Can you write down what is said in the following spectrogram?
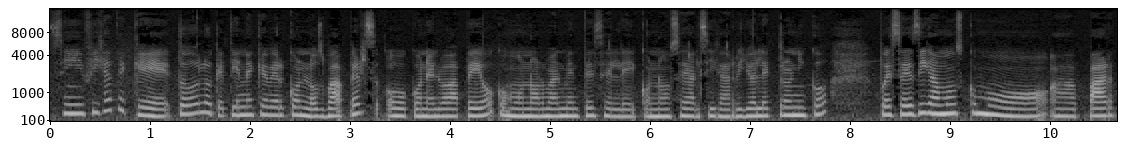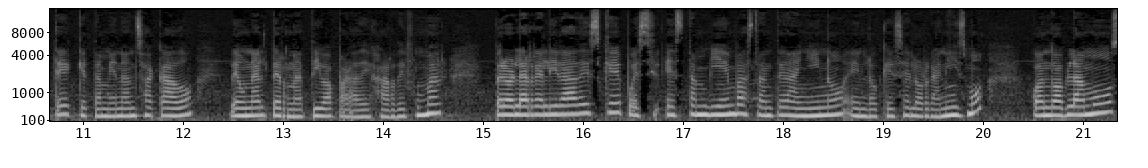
Sí, fíjate que todo lo que tiene que ver con los vapers o con el vapeo, como normalmente se le conoce al cigarrillo electrónico, pues es digamos como ah, parte que también han sacado de una alternativa para dejar de fumar. Pero la realidad es que pues es también bastante dañino en lo que es el organismo, cuando hablamos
